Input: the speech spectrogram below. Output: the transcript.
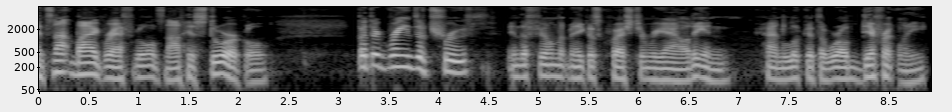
It's not biographical, it's not historical, but there are grains of truth in the film that make us question reality and kind of look at the world differently.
